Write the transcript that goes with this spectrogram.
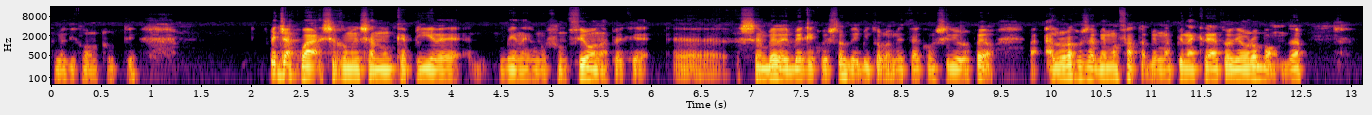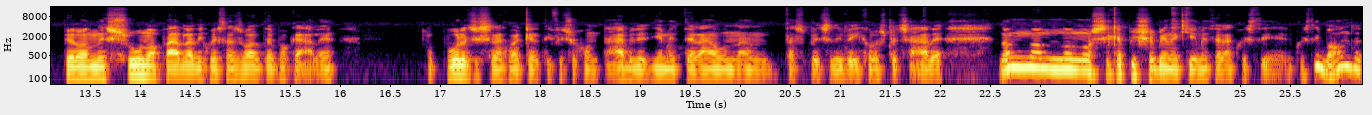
come dicono tutti. E già qua si comincia a non capire bene come funziona, perché eh, sembrerebbe che questo debito lo metta al Consiglio europeo. Ma allora cosa abbiamo fatto? Abbiamo appena creato gli Eurobond, però nessuno parla di questa svolta epocale. Oppure ci sarà qualche artificio contabile, gli emetterà un'altra specie di veicolo speciale. Non, non, non, non si capisce bene chi emetterà questi, questi bond,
